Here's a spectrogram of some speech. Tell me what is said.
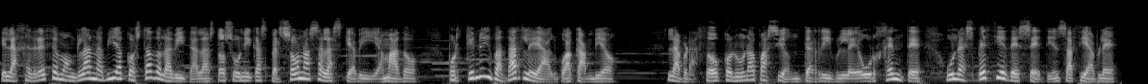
el ajedrez de Monglán había costado la vida a las dos únicas personas a las que había amado. ¿Por qué no iba a darle algo a cambio? La abrazó con una pasión terrible, urgente, una especie de sed insaciable.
